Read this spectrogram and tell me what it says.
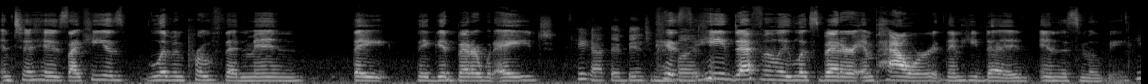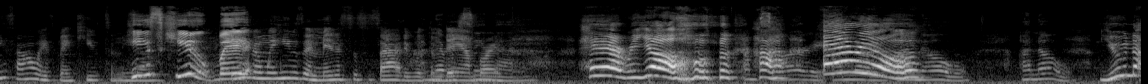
into his like he is living proof that men they they get better with age he got that Benjamin because he definitely looks better empowered than he did in this movie. He's always been cute to me. He's cute, but even when he was in Menace II Society with I've them damn braids. Harry, yo. I'm sorry, Ariel. I know, I know, You know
